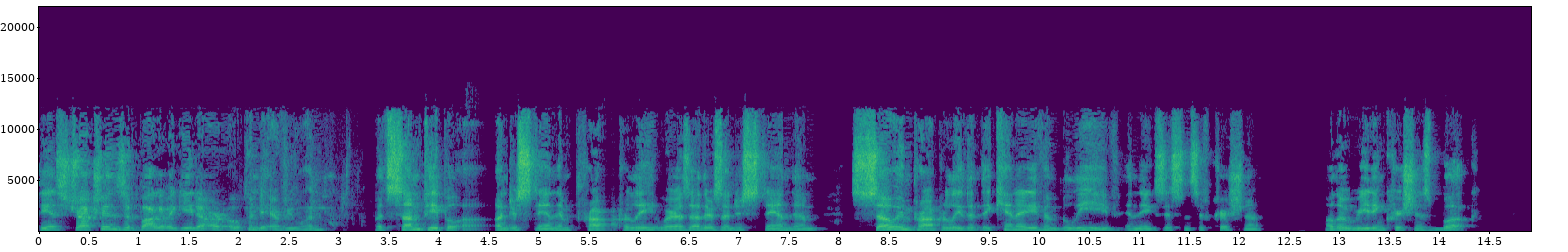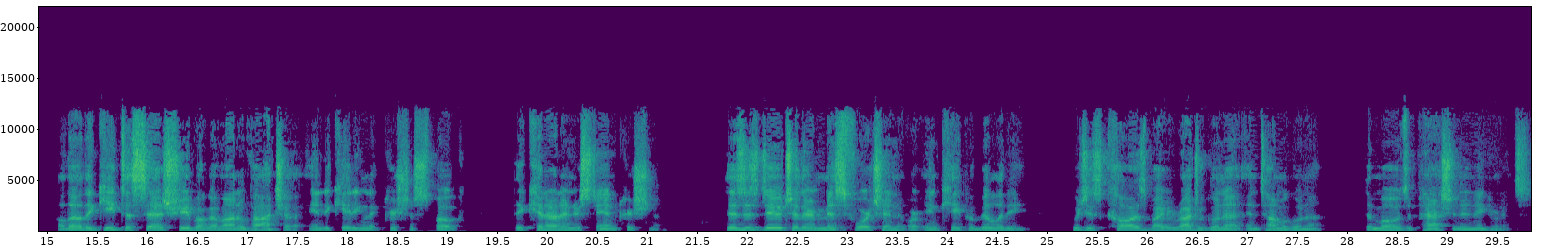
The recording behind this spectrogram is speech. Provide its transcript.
The instructions of Bhagavad Gita are open to everyone, but some people understand them properly, whereas others understand them so improperly that they cannot even believe in the existence of Krishna, although reading Krishna's book. Although the Gita says Sri Bhagavan Uvacha, indicating that Krishna spoke, they cannot understand Krishna. This is due to their misfortune or incapability, which is caused by Rajaguna and Tamaguna, the modes of passion and ignorance.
